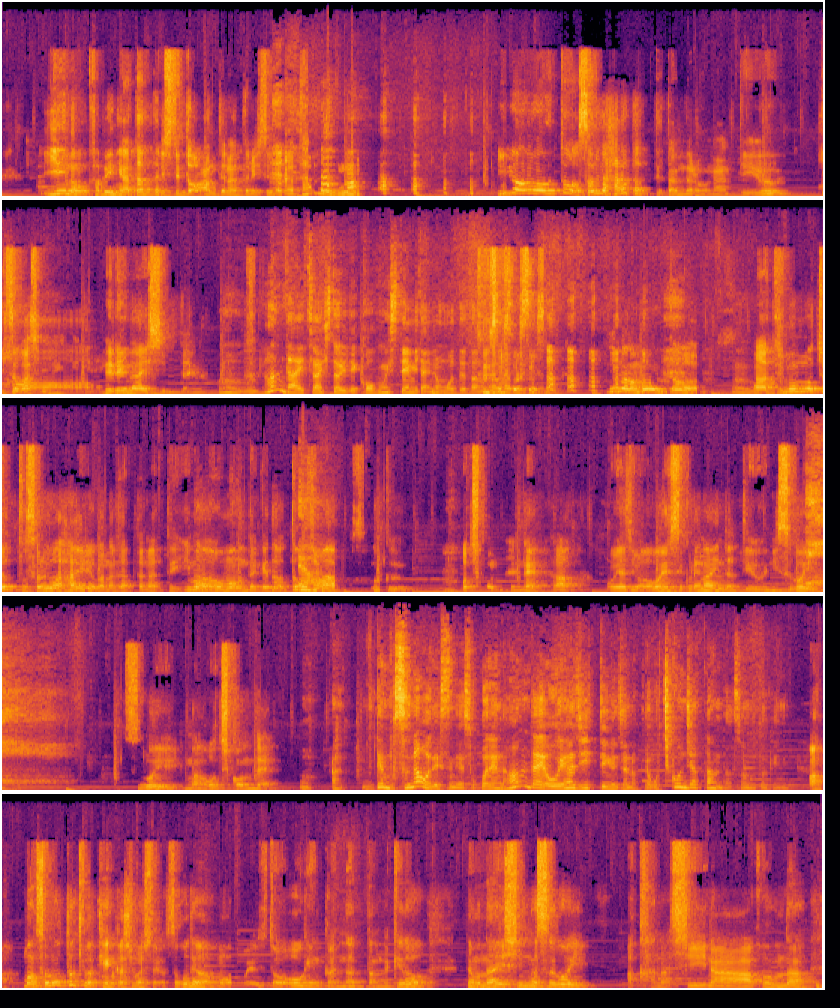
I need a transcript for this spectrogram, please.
家の壁に当たったりして、ドーンってなったりしてたから、多分、今思うと、それが腹立ってたんだろうなっていう、忙しはあい。寝れないし、みたいな。うんうん。なんであいつは一人で興奮してみたいに思ってたのかそうそうそう。今思うと、な。うんあ自分もちょっとそれは配慮がなかったなって今は思うんだけど当時はすごく落ち込んでねあ親父は応援してくれないんだっていうふうにすごいすごいまあ落ち込んでうんあでも素直ですね。そこでなんだよ親父って言うんじゃなくて落ち込んじゃったんだ、その時に。あまあその時は喧嘩しましたよそこではもう親父と大喧嘩になったんだけどでも内心がすごいあ悲しいなあこんな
